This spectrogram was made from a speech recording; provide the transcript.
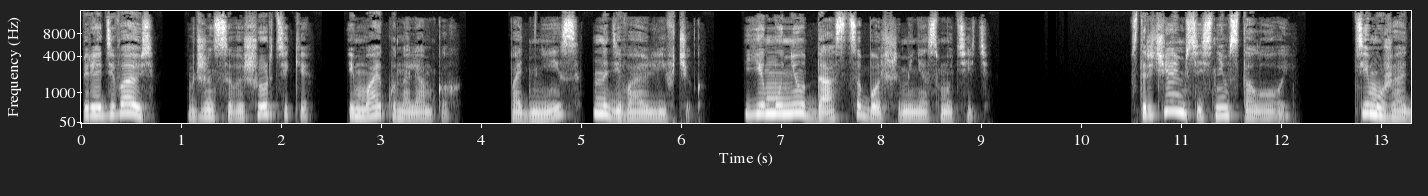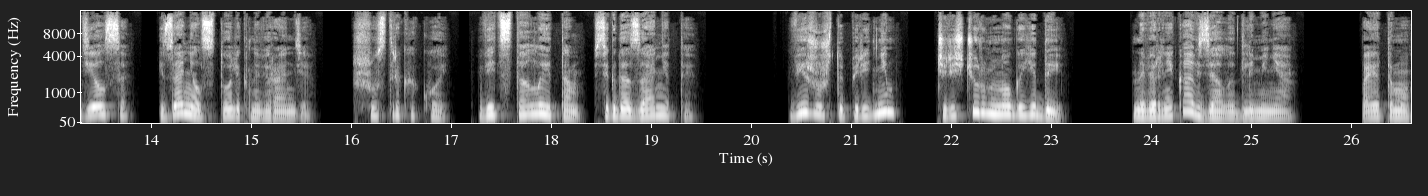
Переодеваюсь в джинсовые шортики и майку на лямках. Под низ надеваю лифчик. Ему не удастся больше меня смутить. Встречаемся с ним в столовой. Тим уже оделся и занял столик на веранде. Шустрый какой, ведь столы там всегда заняты. Вижу, что перед ним чересчур много еды. Наверняка взяла для меня. Поэтому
